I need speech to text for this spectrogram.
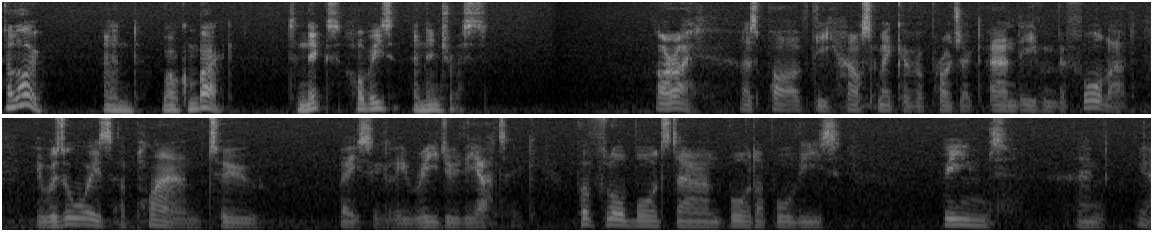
Hello, and welcome back to Nick's Hobbies and Interests. Alright, as part of the house makeover project, and even before that, it was always a plan to basically redo the attic. Put floorboards down, board up all these beams, and yeah,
